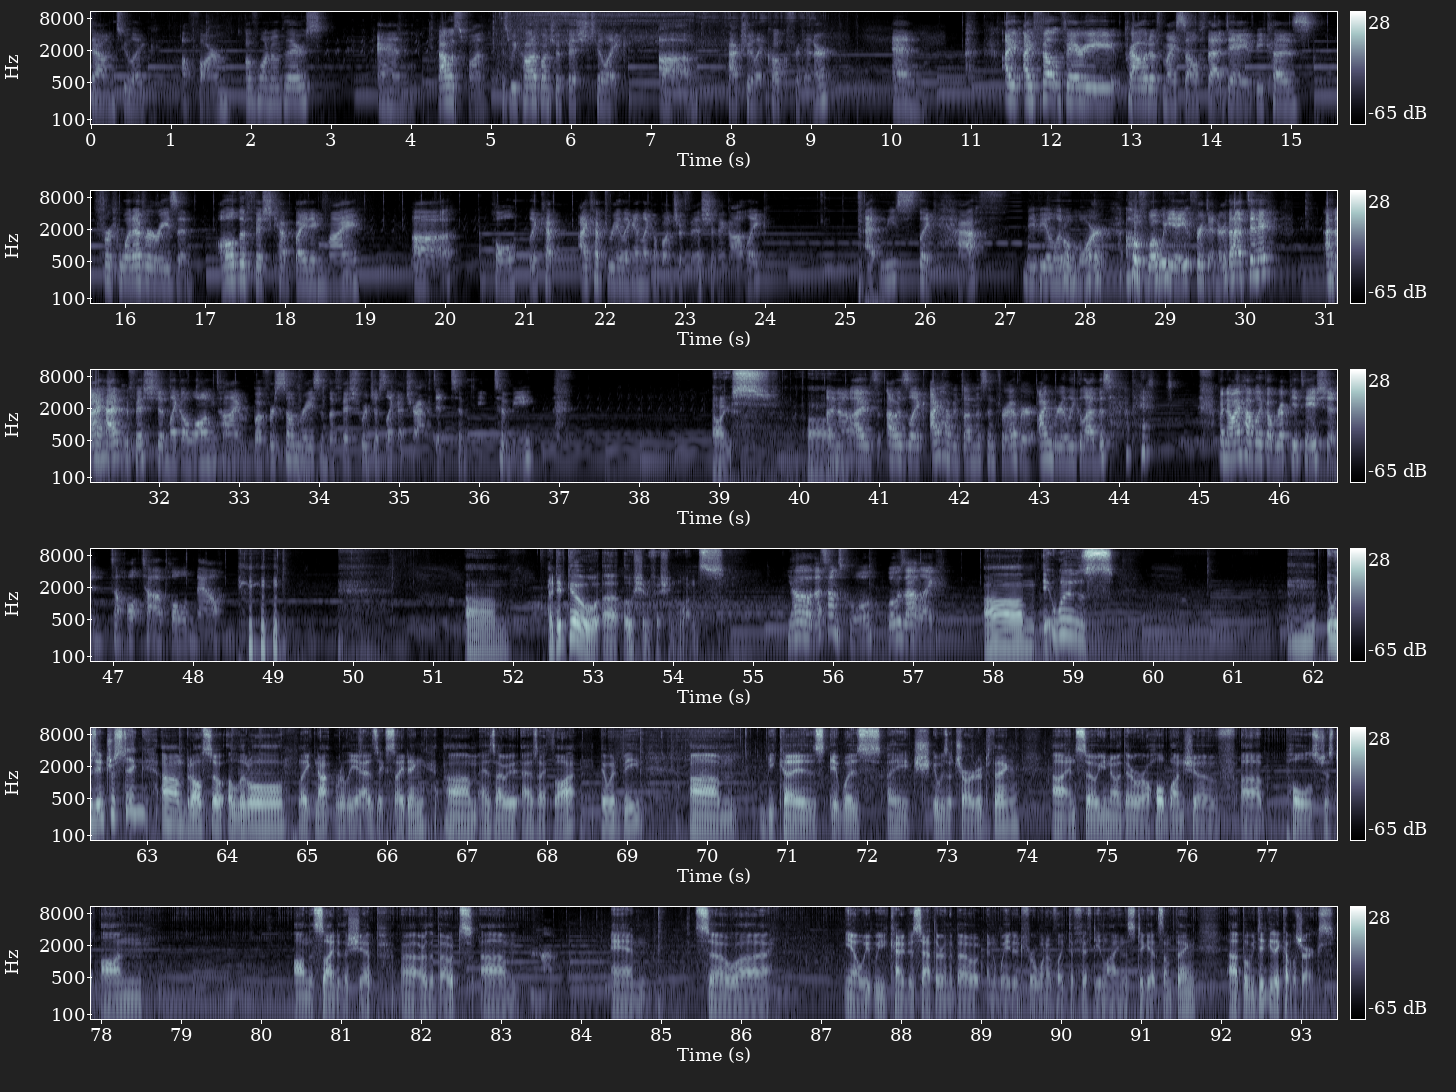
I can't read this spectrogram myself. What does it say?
down to like a farm of one of theirs, and that was fun because we caught a bunch of fish to like um actually like cook for dinner, and I I felt very proud of myself that day because for whatever reason all the fish kept biting my uh hole like kept i kept reeling in like a bunch of fish and i got like at least like half maybe a little more of what we ate for dinner that day and i hadn't fished in like a long time but for some reason the fish were just like attracted to me to me Nice. Um, i know i was, I was like i haven't done this in forever i'm really glad this happened but now I have like a reputation to hold, to uphold now. um, I did go uh, ocean fishing once. Yo, that sounds cool. What was that like? Um, it was it was interesting, um, but also a little like not really as exciting um, as I as I thought it would be, um, because it was a ch- it was a chartered thing, uh, and so you know there were a whole bunch of uh, poles just on on the side of the ship uh, or the boat, um, Uh-huh. and so uh, you know we, we kind of just sat there in the boat and waited for one of like the 50 lines to get something uh, but we did get a couple sharks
